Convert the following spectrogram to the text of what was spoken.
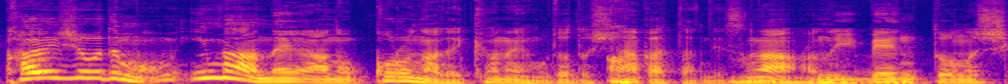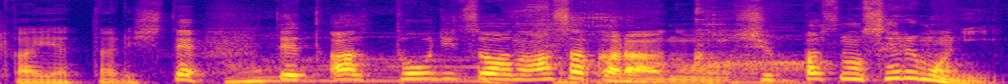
会場でも今はねあのコロナで去年一昨年なかったんですがあのイベントの司会やったりしてであ当日はあの朝からあの出発のセレモニ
